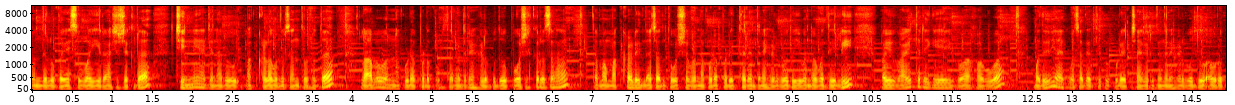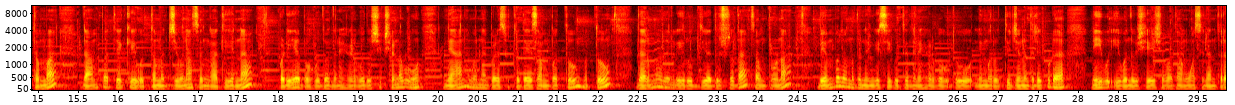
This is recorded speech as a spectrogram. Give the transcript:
ಹೊಂದಲು ಬಯಸುವ ಈ ರಾಶಿಚಕ್ರ ಚಿಹ್ನೆಯ ಜನರು ಮಕ್ಕಳ ಒಂದು ಸಂತೋಷದ ಲಾಭವನ್ನು ಕೂಡ ಪಡ್ಕೊಳ್ತಾರೆ ಅಂತಲೇ ಹೇಳ್ಬೋದು. ಪೋಷಕರು ಸಹ ತಮ್ಮ ಮಕ್ಕಳಿಂದ ಸಂತೋಷವನ್ನು ಕೂಡ ಪಡೀತಾರೆ ಅಂತಲೇ ಹೇಳ್ಬೋದು. ಈ ಒಂದು ಅವಧಿಯಲ್ಲಿ ವೈವಾಹಿತರಿಗೆ ವಿವಾಹವಾಗುವ ಮದುವೆಯಾಗುವ ಮದುವೆ ಸಾಧ್ಯತೆಗಳು ಕೂಡ ಹೆಚ್ಚಾಗಿರುತ್ತೆ ಅಂತಲೇ ಹೇಳ್ಬೋದು. ಅವರು ತಮ್ಮ ದಾಂಪತ್ಯಕ್ಕೆ ಉತ್ತಮ ಜೀವನ ಸಂಗಾತಿಯನ್ನು ಪಡೆಯಬಹುದು ಅಂತಲೇ ಹೇಳ್ಬೋದು. ಶಿಕ್ಷಣವು ಜ್ಞಾನವನ್ನು ಬೆಳೆಸುತ್ತದೆ. ಸಂಪತ್ತು ಮತ್ತು ಧರ್ಮದಲ್ಲಿ ವೃದ್ಧಿಯ ಸಂಪೂರ್ಣ ಬೆಂಬಲ ಮತ್ತು ನಿಮಗೆ ಸಿಗುತ್ತೆ ಅಂತಲೇ ಹೇಳ್ಬೋದು. ನಿಮ್ಮ ವೃತ್ತಿ ಜೀವನದಲ್ಲಿ ಕೂಡ ನೀವು ಈ ಒಂದು ವಿಶೇಷವಾದ ಅಮಾವಾಸ್ಯ ನಂತರ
